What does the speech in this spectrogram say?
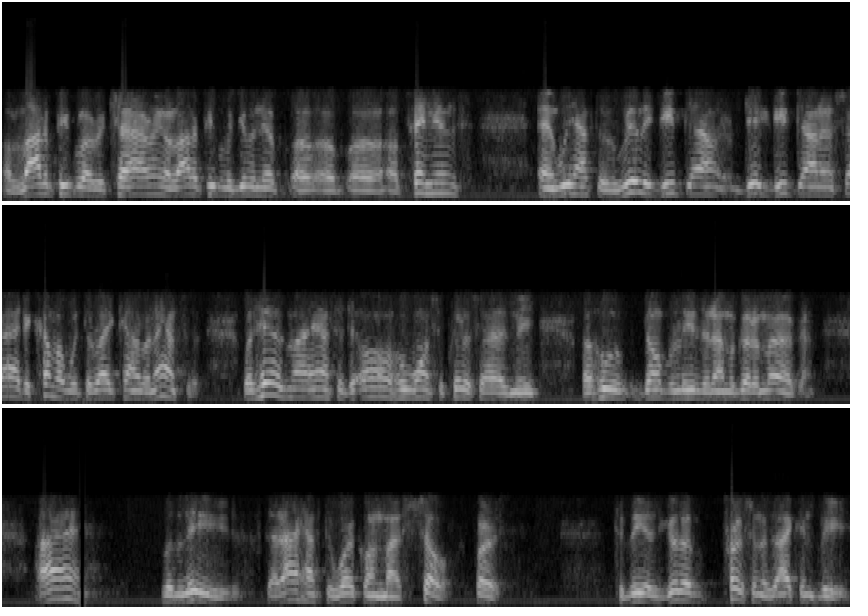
A lot of people are retiring. A lot of people are giving their uh, uh, uh, opinions, and we have to really deep down, dig deep down inside to come up with the right kind of an answer. But here's my answer to all who wants to criticize me or who don't believe that I'm a good American. I believe that I have to work on myself first to be as good a person as I can be,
